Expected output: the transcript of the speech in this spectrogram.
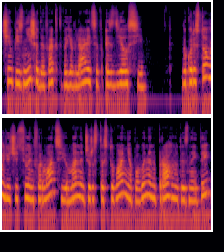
чим пізніше дефект виявляється в SDLC. Використовуючи цю інформацію, менеджер з тестування повинен прагнути знайти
